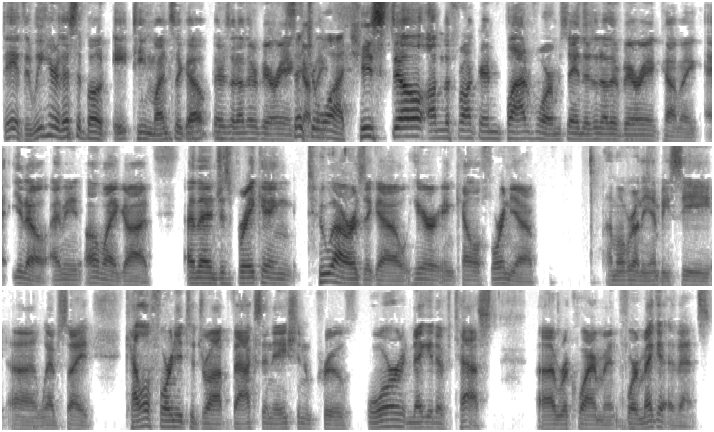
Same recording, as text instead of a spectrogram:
Dave, did we hear this about 18 months ago? There's another variant Set coming. your watch. He's still on the fucking platform saying there's another variant coming. Uh, You know, I mean, oh my God. And then just breaking two hours ago here in California, I'm over on the NBC uh, website. California to drop vaccination proof or negative test uh, requirement for mega events.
